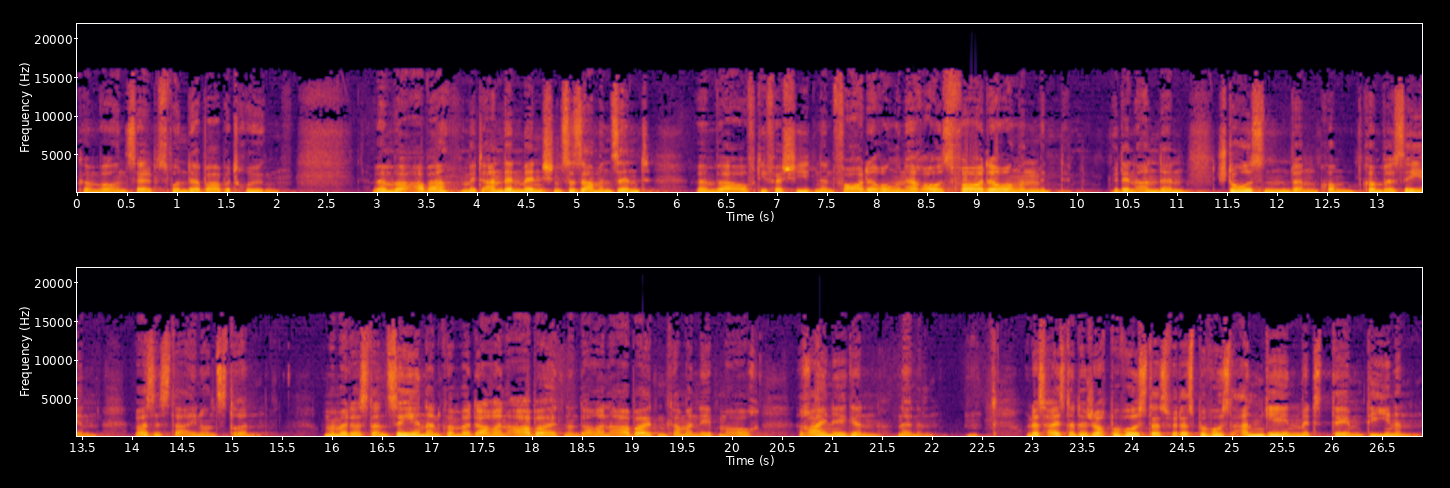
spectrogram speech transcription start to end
Können wir uns selbst wunderbar betrügen. Wenn wir aber mit anderen Menschen zusammen sind, wenn wir auf die verschiedenen Forderungen, Herausforderungen, mit den anderen stoßen, dann kommen, können wir sehen, was ist da in uns drin. Und wenn wir das dann sehen, dann können wir daran arbeiten. Und daran arbeiten kann man eben auch reinigen nennen. Und das heißt natürlich auch bewusst, dass wir das bewusst angehen mit dem Dienen.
